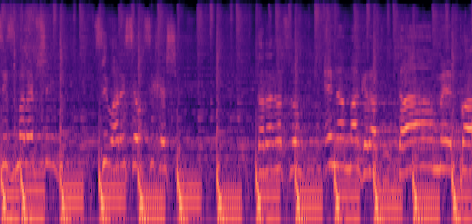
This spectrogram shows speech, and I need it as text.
სიზმრებში სივარისელ ციხეში. და რაღაც რომ ენა მაგრად დამება.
